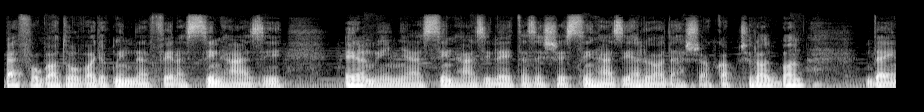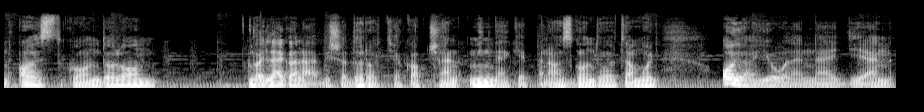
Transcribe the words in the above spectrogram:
befogadó vagyok mindenféle színházi élménnyel, színházi létezés és színházi előadással kapcsolatban, de én azt gondolom, vagy legalábbis a Dorottya kapcsán mindenképpen azt gondoltam, hogy olyan jó lenne egy ilyen,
